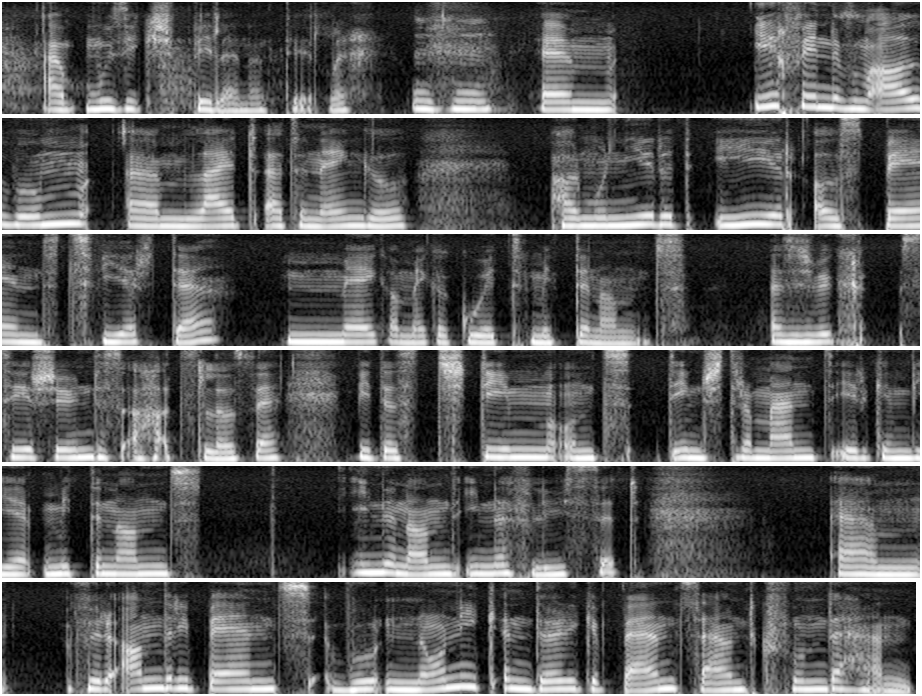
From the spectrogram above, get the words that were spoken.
Auch Musik spielen natürlich. Mhm. Ähm, ich finde vom Album ähm, Light at an Angle harmoniert ihr als Band zu vierten mega, mega gut miteinander. Es ist wirklich sehr schön, das anzuhören, wie das die Stimme und die Instrumente irgendwie miteinander ineinander hineinfließen. Ähm, für andere Bands, die noch nicht einen dörrigen Bandsound gefunden haben,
